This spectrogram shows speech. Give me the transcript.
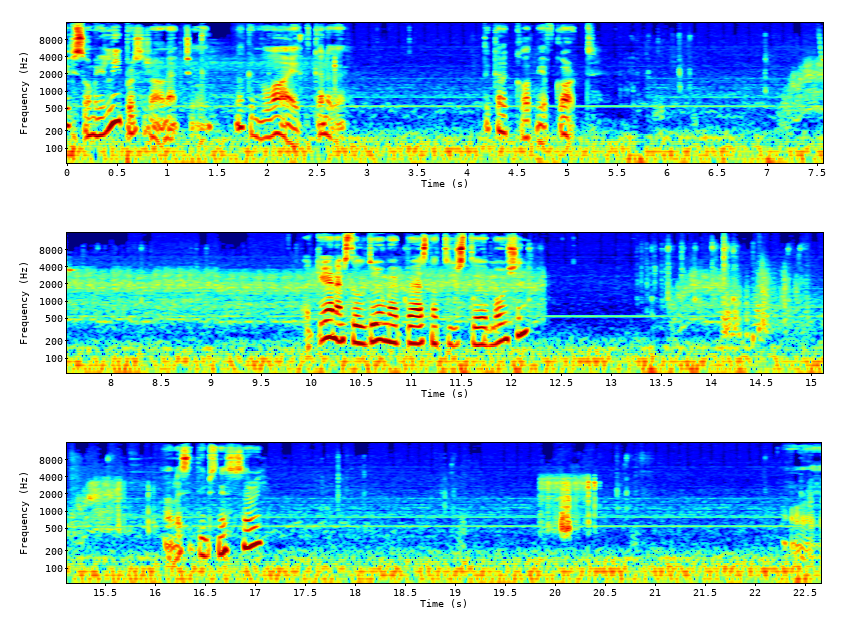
We have so many leapers around actually. Not gonna lie, it kinda... They kinda caught me off guard. Again, I'm still doing my best not to use the motion. Unless it seems necessary. Alright.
